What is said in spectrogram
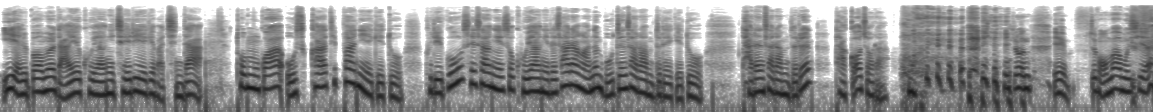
이 앨범을 나의 고양이 제리에게 바친다. 톰과 오스카 티파니에게도 그리고 세상에서 고양이를 사랑하는 모든 사람들에게도 다른 사람들은 다 꺼져라. 이런 예, 좀 어마무시한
